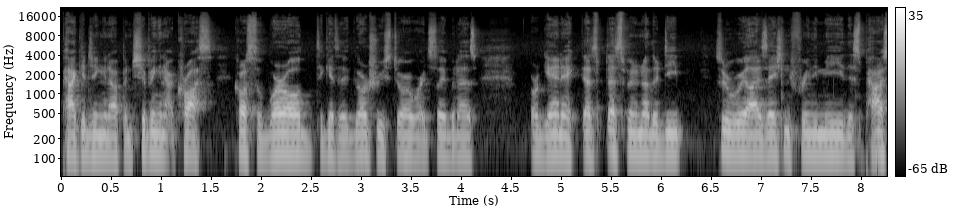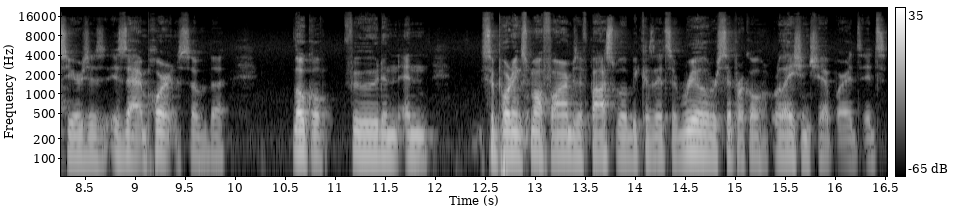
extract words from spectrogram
packaging it up and shipping it across across the world to get to the grocery store where it's labeled as organic. That's that's been another deep sort of realization for me this past years is is that importance of the local food and and supporting small farms if possible because it's a real reciprocal relationship where it's it's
